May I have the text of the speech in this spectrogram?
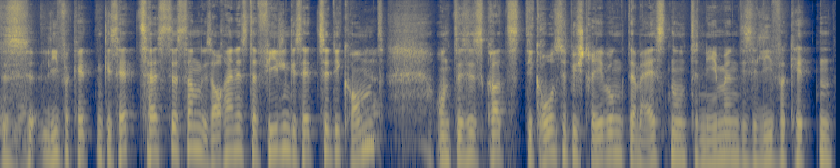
das Lieferkettengesetz, heißt das dann, ist auch eines der vielen Gesetze, die kommt. Ja. Und das ist gerade die große Bestrebung der meisten Unternehmen, diese Lieferketten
